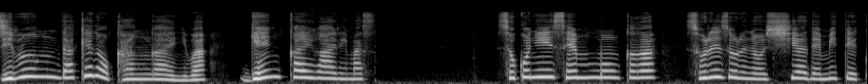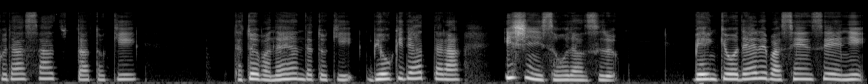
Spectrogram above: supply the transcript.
自分だけの考えには限界があります。そこに専門家がそれぞれの視野で見てくださった時例えば悩んだ時病気であったら医師に相談する勉強であれば先生に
